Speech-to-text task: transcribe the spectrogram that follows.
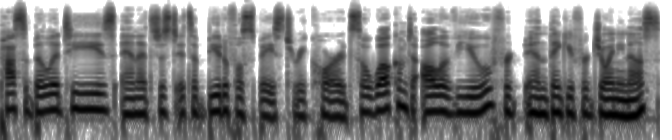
possibilities and it's just it's a beautiful space to record so welcome to all of you for and thank you for joining us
